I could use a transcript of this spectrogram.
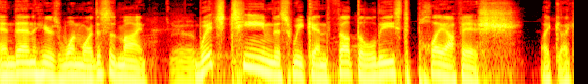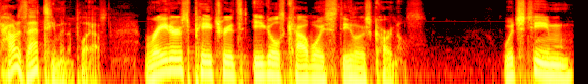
And then here's one more. This is mine. Yeah. Which team this weekend felt the least playoff-ish? Like, like how does that team in the playoffs? Raiders, Patriots, Eagles, Cowboys, Steelers, Cardinals. Which team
